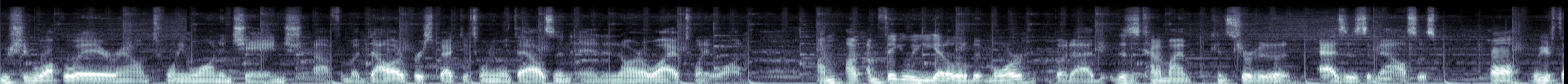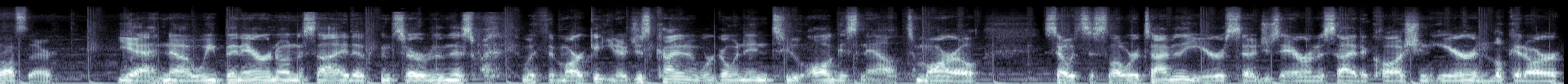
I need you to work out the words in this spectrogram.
we should walk away around 21 and change uh, from a dollar perspective, 21,000 and an ROI of 21. I'm, I'm thinking we could get a little bit more, but uh, this is kind of my conservative as is analysis. Paul, what are your thoughts there? Yeah, no, we've been erring on the side of conservativeness with the market. You know, just kind of we're going into August now, tomorrow. So it's a slower time of the year. So just err on the side of caution here and look at our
